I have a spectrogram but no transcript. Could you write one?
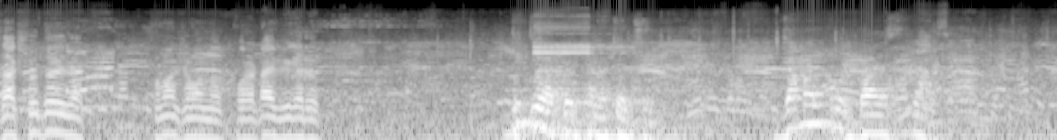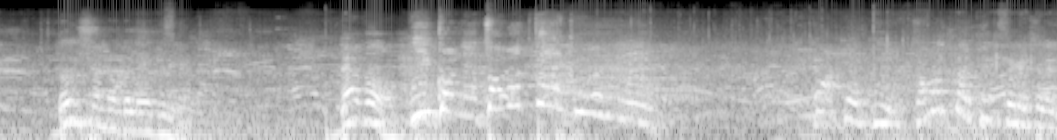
যাক শুধু যাক। সমান সমান হোক, পরে দ্বিতীয় অর্ধের খেলা চলছে। জামালপুর বয়স দুই শূন্য গোলে এগিয়ে। দেব কি করলেন চমৎকার কি? চমৎকার কিক করেছিলেন।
